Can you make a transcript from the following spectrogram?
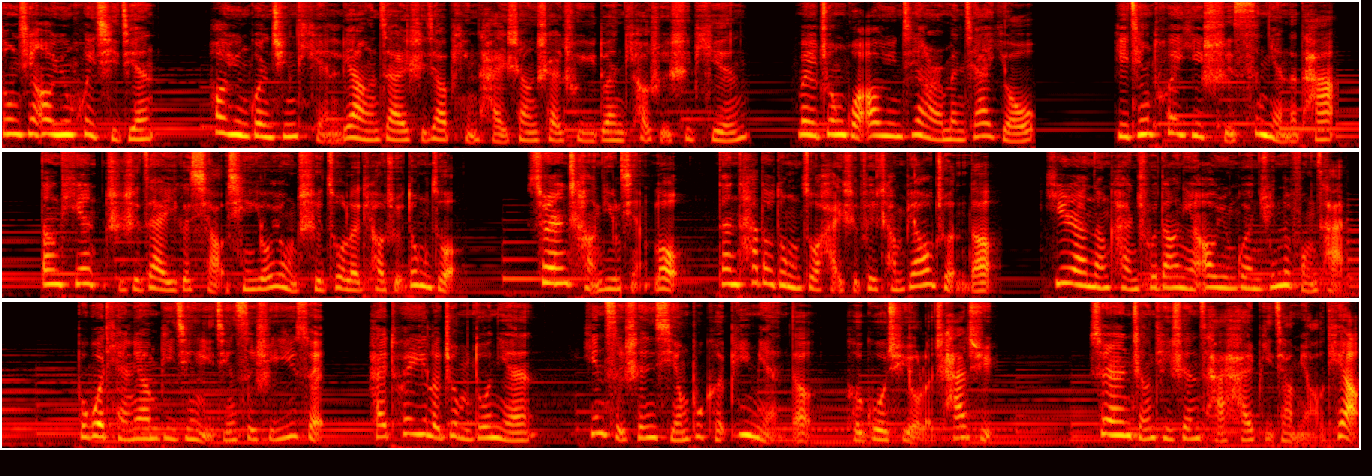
东京奥运会期间，奥运冠军田亮在社交平台上晒出一段跳水视频，为中国奥运健儿们加油。已经退役十四年的他，当天只是在一个小型游泳池做了跳水动作。虽然场地简陋，但他的动作还是非常标准的，依然能看出当年奥运冠军的风采。不过田亮毕竟已经四十一岁，还退役了这么多年，因此身形不可避免的和过去有了差距。虽然整体身材还比较苗条，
